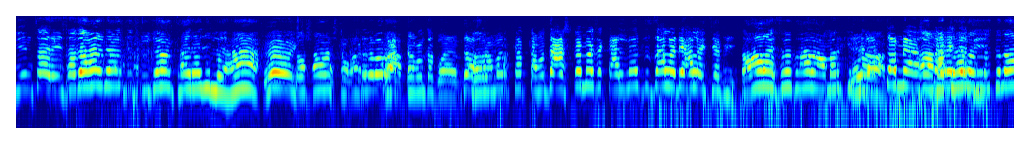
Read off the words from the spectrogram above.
তিন চার তুই ছাইরা দিলে হ্যাঁ দশ হাজার টাকা দিলে বড়। তাহলে এসে তাহলে আমার কি এটা তো আমি আশা আমার করে ভালো দিছি। লাগতো না।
